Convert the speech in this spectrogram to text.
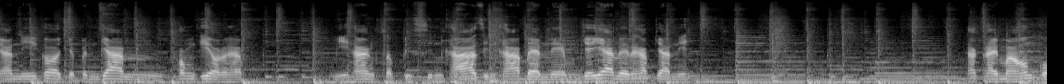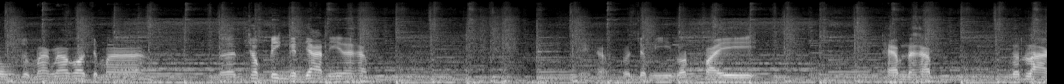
ย่านนี้ก็จะเป็นย่านท่องเที่ยวนะครับ มีห้างสรรพสินค้าสินค้าแบรนด์เนมเยอะแยะเลยนะครับย่านนี้ ถ้าใครมาฮ่องกงส่วนมากแล้วก็จะมาเดินช้อปปิ้งกันย่านนี้นะครับนี่ครับก็จะมีรถไฟแทมนะครับ รถราง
